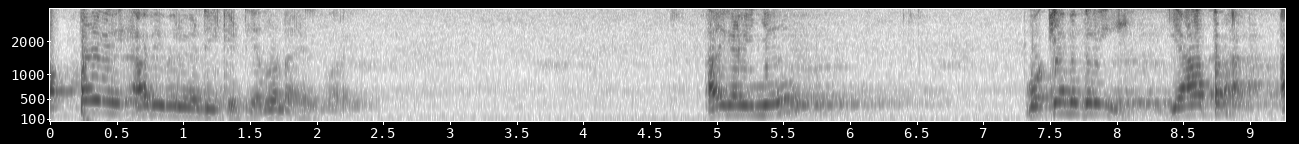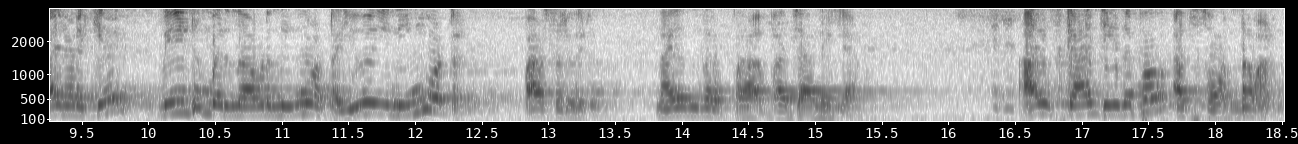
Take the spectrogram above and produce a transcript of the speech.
അപ്പോഴേ ആ വിവരം എന്റെ കിട്ടി. അതുകൊണ്ടാണ് എനിക്ക് പറയുന്നത്. അത് കഴിഞ്ഞ് മുഖ്യമന്ത്രി യാത്ര. അതിനിടയ്ക്ക് വീണ്ടും വരുന്നു. അവിടെ നിന്ന് ഇങ്ങോട്ട് യു എ ഇങ്ങോട്ട് പാഴ്സൽ വരുന്നു. നയന്ത്ര ചാനലിലാണ് അത് സ്കാൻ ചെയ്തപ്പോൾ അത് സ്വർണമാണ്.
